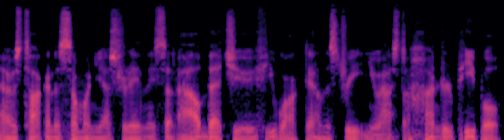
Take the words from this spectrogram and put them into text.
I was talking to someone yesterday and they said, I'll bet you if you walk down the street and you asked 100 people,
